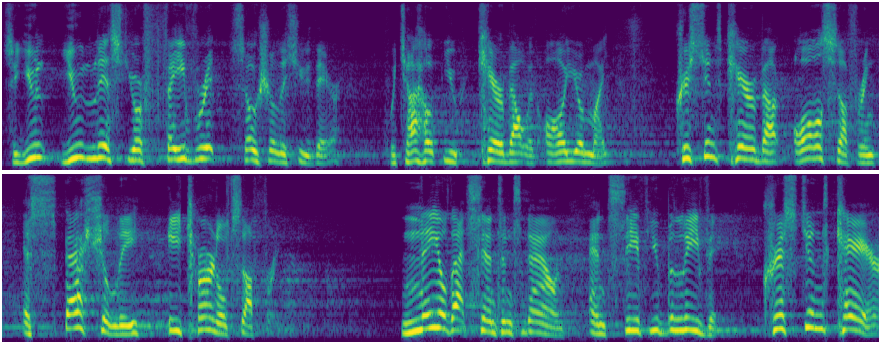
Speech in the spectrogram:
So you, you list your favorite social issue there, which I hope you care about with all your might. Christians care about all suffering, especially eternal suffering. Nail that sentence down and see if you believe it. Christians care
